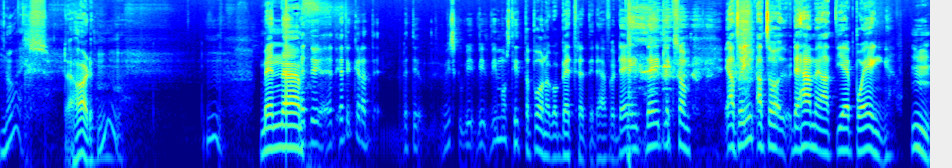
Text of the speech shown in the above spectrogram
Nice. det har du. Mm. Mm. Men... äh, Vet du, jag, jag tycker att vet du, vi, vi, vi, måste hitta på något bättre till det här, för det är, det är inte liksom... Alltså, in, alltså det här med att ge poäng mm,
